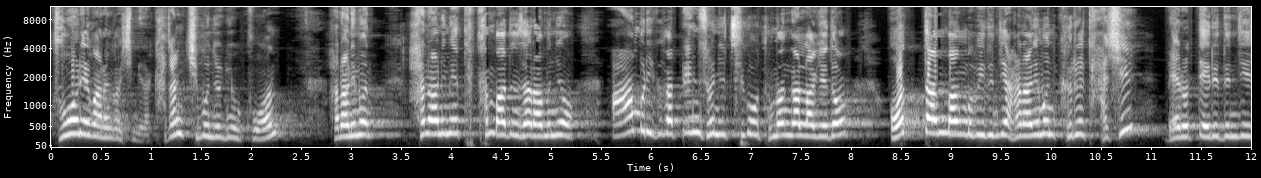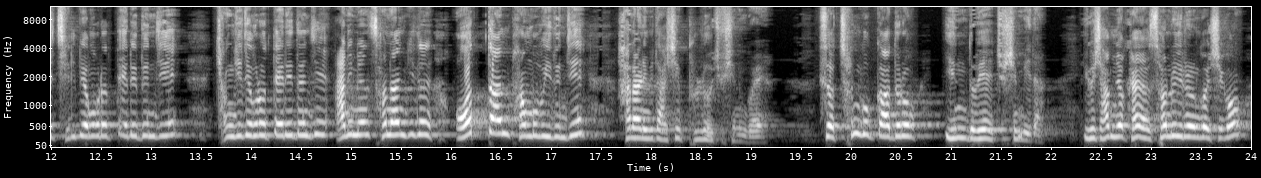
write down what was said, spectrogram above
구원에 관한 것입니다. 가장 기본적인 구원. 하나님은 하나님의 택함 받은 사람은요, 아무리 그가 뺑소니 치고 도망가려고 해도 어떤 방법이든지 하나님은 그를 다시 매로 때리든지 질병으로 때리든지 경제적으로 때리든지 아니면 선한 길을 어떠한 방법이든지 하나님이 다시 불러주시는 거예요. 그래서 천국 가도록 인도해 주십니다. 이것이 합력하여 선을 이루는 것이고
